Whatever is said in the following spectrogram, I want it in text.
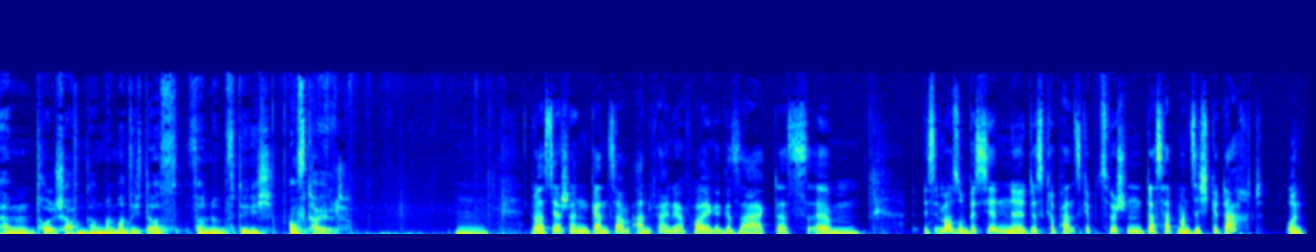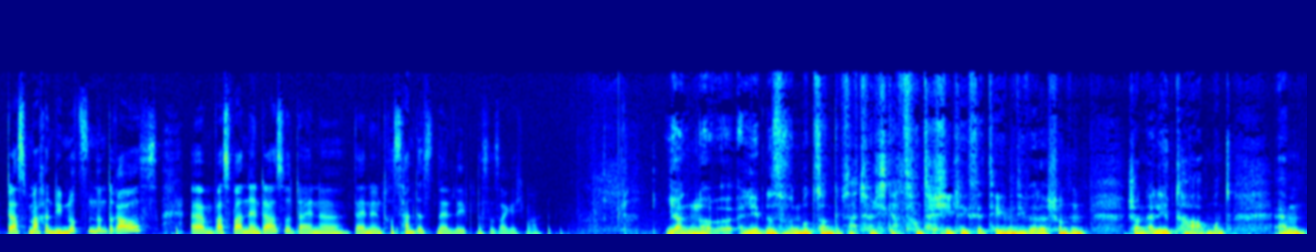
ähm, toll schaffen kann, wenn man sich das vernünftig aufteilt. Hm. Du hast ja schon ganz am Anfang der Folge gesagt, dass ähm, es immer so ein bisschen eine Diskrepanz gibt zwischen, das hat man sich gedacht und das machen die Nutzenden draus. Ähm, was waren denn da so deine, deine interessantesten Erlebnisse, sage ich mal? Ja, Erlebnisse von Nutzern gibt es natürlich ganz unterschiedlichste Themen, die wir da schon, schon erlebt haben. Und ähm,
